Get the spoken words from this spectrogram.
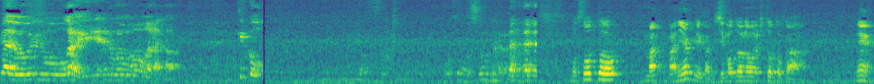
いや、俺も分からない、入れるところも分からない。結構。もう相当、ま、マニアックというか地元の人とかね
